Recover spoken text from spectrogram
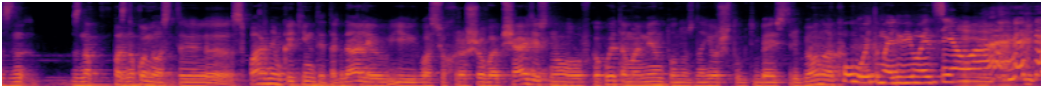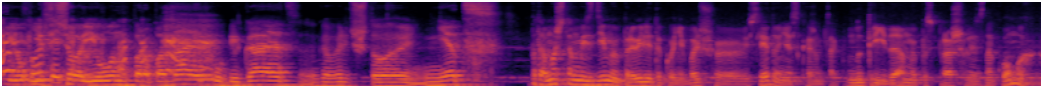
зна- познакомилась ты с парнем каким-то и так далее, и у вас все хорошо, вы общаетесь, но в какой-то момент он узнает, что у тебя есть ребенок, О, это моя любимая тема. и, Слушайте. все, и он пропадает, убегает, говорит, что нет. Потому что мы с Димой провели такое небольшое исследование, скажем так, внутри, да, мы поспрашивали знакомых,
